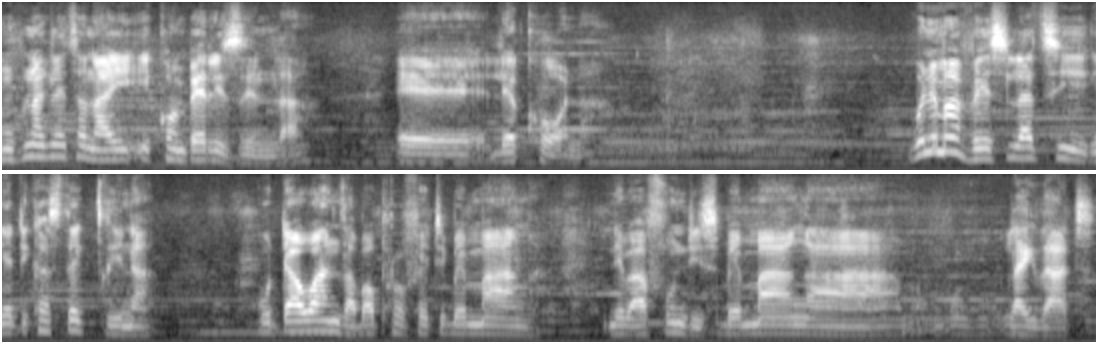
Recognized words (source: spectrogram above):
ngifuna kuletha nayo i-comparison la eh lekhona. Kunemavesi lathi ngetikhasi tekugcina kutawanza abaprofeti bemanga nebafundisi bemanga like that.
